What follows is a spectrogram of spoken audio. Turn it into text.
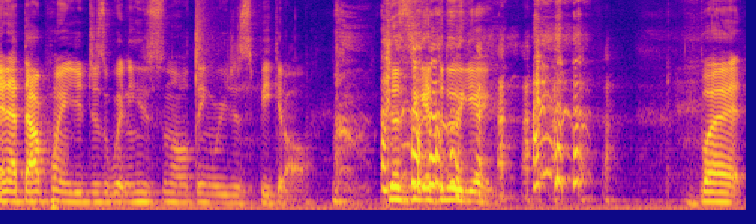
and at that point, you're just Whitney Houston the whole thing where you just speak it all just to get through the gig. But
